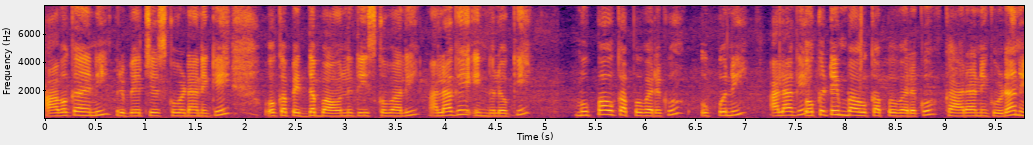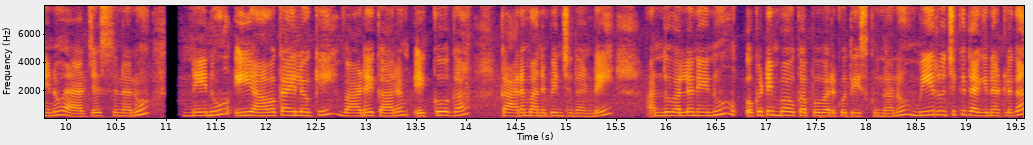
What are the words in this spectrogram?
ఆవకాయని ప్రిపేర్ చేసుకోవడానికి ఒక పెద్ద బౌల్ని తీసుకోవాలి. అలాగే ఇందులోకి ముప్పావు కప్పు వరకు ఉప్పుని అలాగే ఒకటింబావు కప్పు వరకు కారాన్ని కూడా నేను యాడ్ చేస్తున్నాను. నేను ఈ ఆవకాయలోకి వాడే కారం ఎక్కువగా కారం అనిపించదండి. అందువల్ల నేను ఒకటింబావు కప్పు వరకు తీసుకున్నాను. మీ రుచికి తగినట్లుగా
